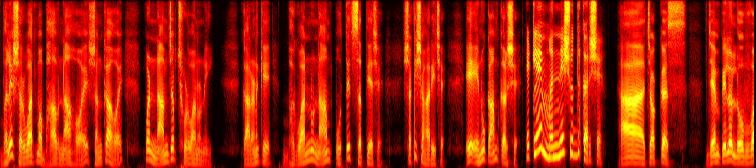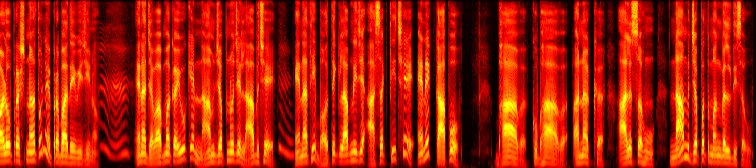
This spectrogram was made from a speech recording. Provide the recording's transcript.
ભલે શરૂઆતમાં ભાવ ના હોય શંકા હોય પણ નામજપ છોડવાનો નહીં. કારણ કે ભગવાનનું નામ પોતે જ સત્ય છે. શક્તિશાળી છે. એ એનું કામ કરશે. એટલે મનને શુદ્ધ કરશે. હા ચોક્કસ. જેમ પેલો લોભવાળો પ્રશ્ન હતો ને પ્રભાદેવીજીનો એના જવાબમાં કહ્યું કે નામજપનો જે લાભ છે એનાથી ભૌતિક લાભની જે આસક્તિ છે એને કાપો. ભાવ કુભાવ અનખ આલસહું નામ જપત મંગલ દિસહું.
